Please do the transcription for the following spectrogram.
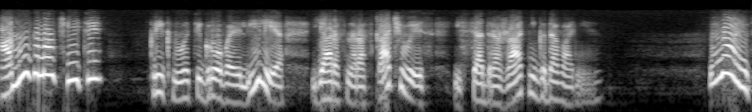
«А ну, замолчите!» — крикнула тигровая лилия, яростно раскачиваясь и вся дрожа от негодования. «Знают,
